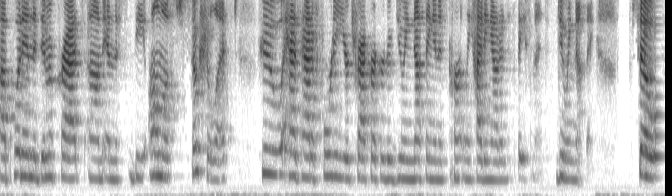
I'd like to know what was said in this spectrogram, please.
uh, put in the Democrat um, and the, the almost socialist who has had a 40 year track record of doing nothing and is currently hiding out in his basement doing nothing? So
